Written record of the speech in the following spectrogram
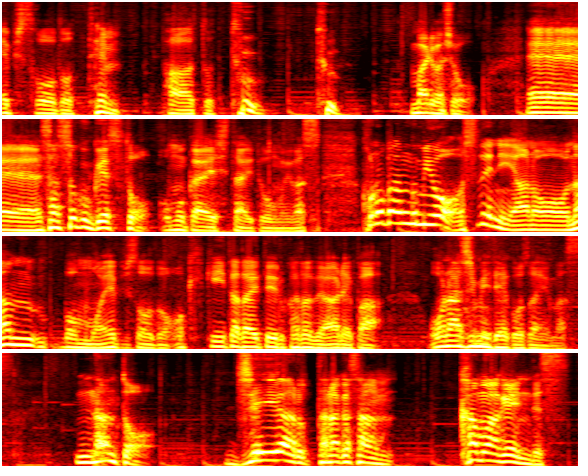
エピソード10パート2 2参りましょうえー、早速ゲストをお迎えしたいと思います。この番組をすでにあの何本もエピソードお聞きいただいている方であればおなじみでございます。なんと JR 田中さんカムアゲインです。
